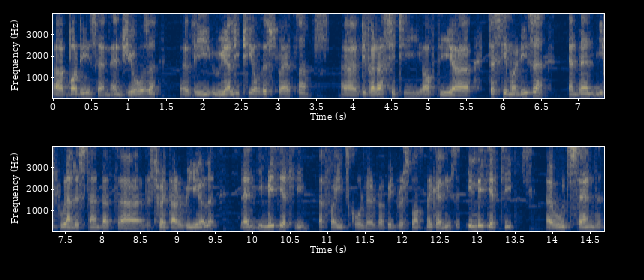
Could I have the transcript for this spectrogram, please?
bodies and NGOs uh, the reality of the threats, the veracity of the testimonies, and then if we understand that uh, the threats are real, then immediately, that's why it's called a rapid response mechanism, immediately uh, would send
